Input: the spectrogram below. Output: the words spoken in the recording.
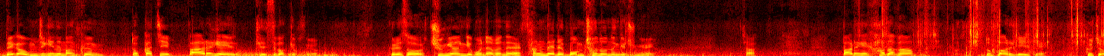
내가 움직이는 만큼 똑같이 빠르게 될 수밖에 없어요. 그래서 중요한 게 뭐냐면은 상대를 멈춰 놓는 게 중요해요. 자, 빠르게 가다가 또 빠르게 이렇게. 그렇죠?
